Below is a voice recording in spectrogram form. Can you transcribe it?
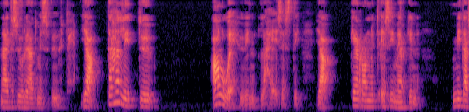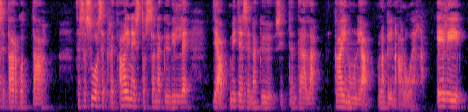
näitä syrjäytymisvyyhtejä. Ja tähän liittyy alue hyvin läheisesti. Ja kerron nyt esimerkin, mitä se tarkoittaa tässä Suosekret-aineistossa näkyville ja miten se näkyy sitten täällä Kainuun ja Lapin alueella. Eli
